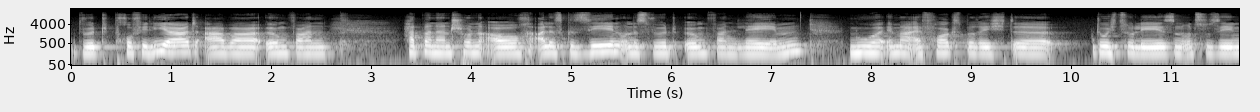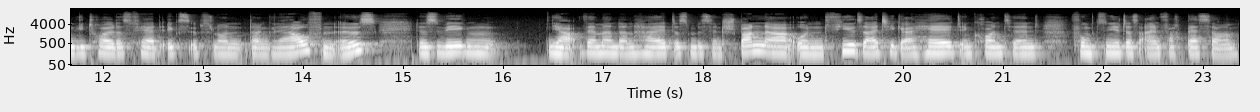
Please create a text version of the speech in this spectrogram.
wird profiliert, aber irgendwann hat man dann schon auch alles gesehen und es wird irgendwann lame. Nur immer Erfolgsberichte durchzulesen und zu sehen, wie toll das Pferd XY dann gelaufen ist. Deswegen, ja, wenn man dann halt das ein bisschen spannender und vielseitiger hält, den Content, funktioniert das einfach besser.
